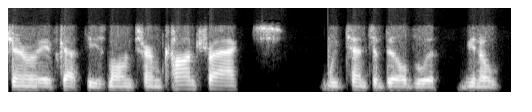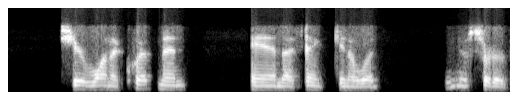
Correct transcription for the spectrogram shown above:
Generally, we've got these long-term contracts. We tend to build with you know tier one equipment, and I think you know what you know, sort of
